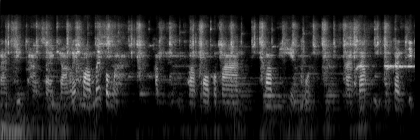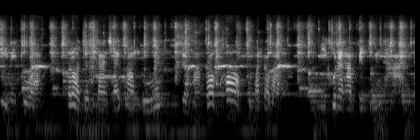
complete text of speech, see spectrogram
การคิดทางสายกลางและความไม่ประมาท ความพอประมาณ ความมีเหตุผลการสร้างภูมิคุ้มกันที่ดีในตัว ตลอดจนการใช้ความรู้ด้วยความรอบคอบระมัดระวังมีคุณธรรมเป็นพื้นฐานใน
